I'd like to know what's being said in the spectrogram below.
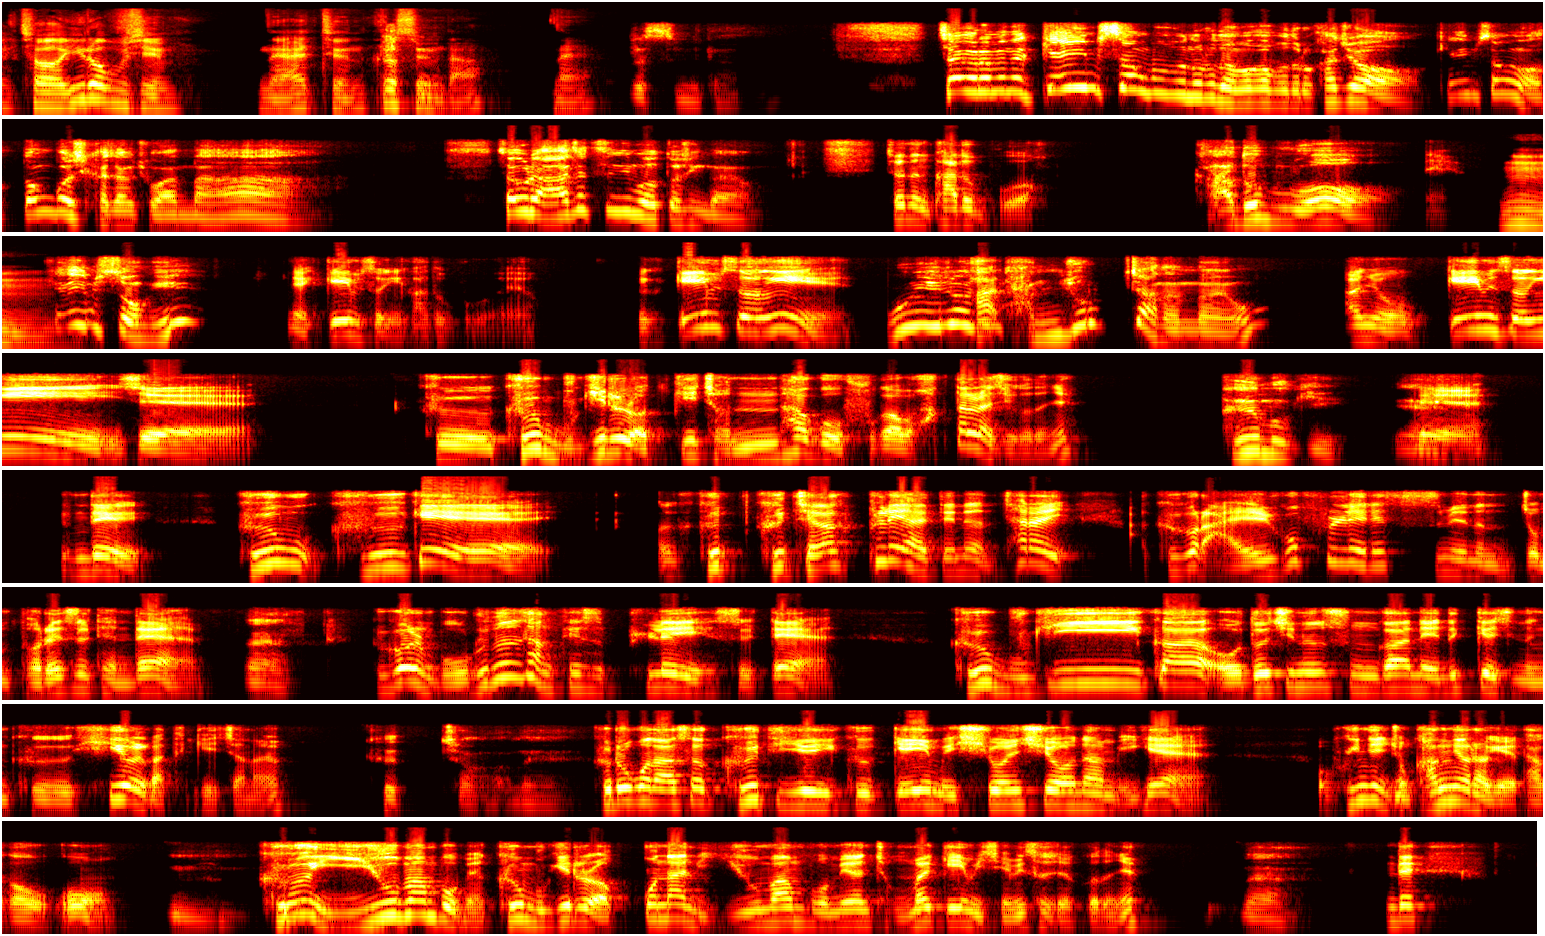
저 1호 부심. 네, 하여튼 그렇습니다. 네. 그렇습니다. 자 그러면은 게임성 부분으로 넘어가 보도록 하죠. 게임성은 어떤 것이 가장 좋았나? 자 우리 아제트님은 어떠신가요? 저는 가도부어. 가도부어 음. 게임성이 네, 게임성이 가도부어예요. 그러니까 게임성이 오히려 좀 아- 단조롭지 않았나요? 아니요, 게임성이 이제 그, 그 무기를 얻기 전하고 후가 확 달라지거든요. 그 무기. 예. 네. 근데 그, 그게, 그, 그, 제가 플레이할 때는 차라리 그걸 알고 플레이를 했으면 좀덜 했을 텐데, 네. 그걸 모르는 상태에서 플레이했을 때, 그 무기가 얻어지는 순간에 느껴지는 그 희열 같은 게 있잖아요. 그쵸. 네. 그러고 나서 그 뒤에 그 게임의 시원시원함 이게 굉장히 좀 강렬하게 다가오고 음. 그 이유만 보면 그 무기를 얻고 난 이유만 보면 정말 게임이 재밌어졌거든요. 네.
